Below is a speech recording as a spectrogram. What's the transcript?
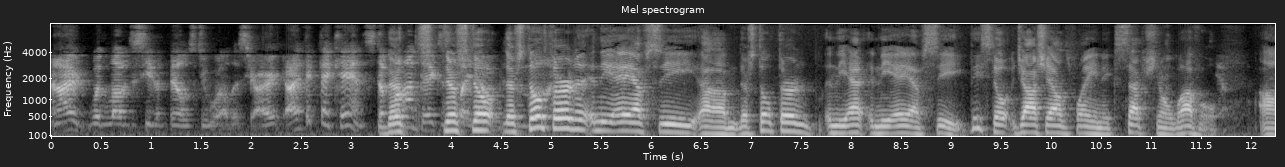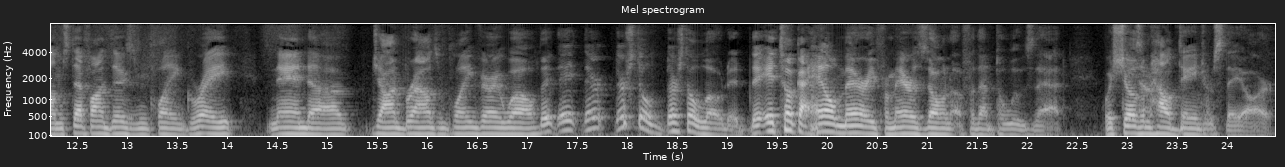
and I would love to see the Bills do well this year. I, I think they can. Stefon They're Diggs they're still they're still third in the AFC. Um, they're still third in the in the AFC. They still Josh Allen's playing exceptional level. Um, Stefon Diggs has been playing great, and uh, John Brown's been playing very well. They they they're they're still they're still loaded. They, it took a hail mary from Arizona for them to lose that, which shows them how dangerous they are.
